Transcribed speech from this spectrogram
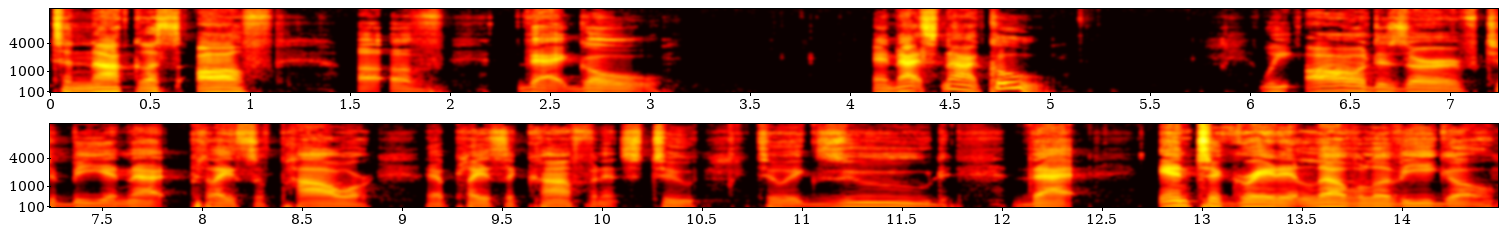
to knock us off uh, of that goal. And that's not cool. We all deserve to be in that place of power, that place of confidence, to to exude that integrated level of ego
